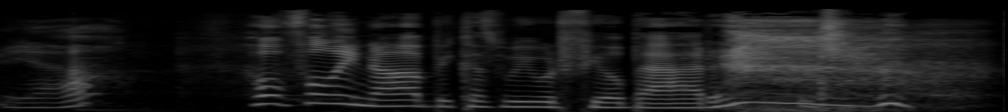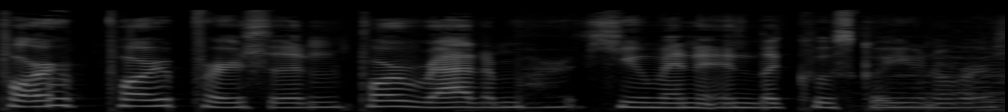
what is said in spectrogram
Yeah. hopefully not, because we would feel bad. poor, poor person, poor random human in the Kuzco universe.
